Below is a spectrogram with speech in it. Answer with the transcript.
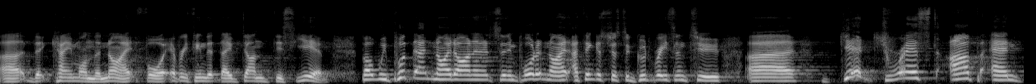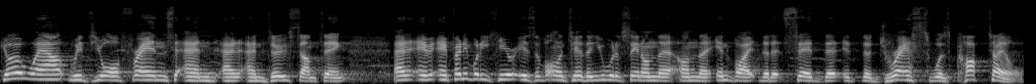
uh, that came on the night for everything that they've done this year. But we put that night on, and it's an important night. I think it's just a good reason to uh, get dressed up and go out with your friends and, and, and do something. And if, anybody here is a volunteer, then you would have seen on the, on the invite that it said that it, the dress was cocktail.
